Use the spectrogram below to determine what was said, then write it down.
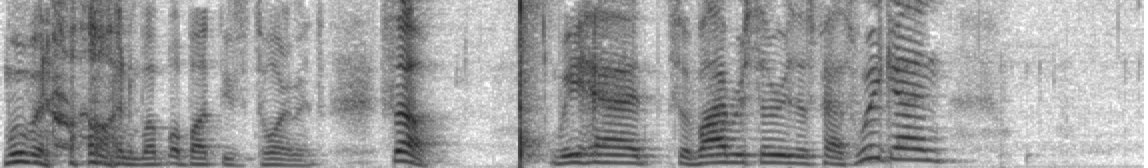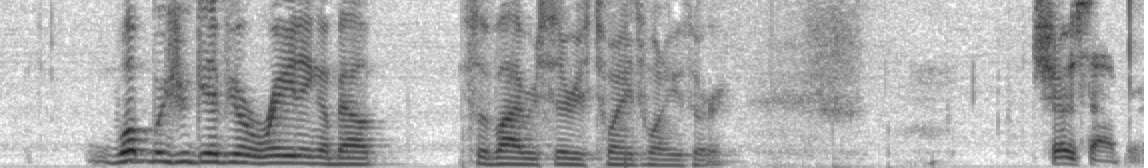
moving on about, about these tournaments. So, we had Survivor Series this past weekend. What would you give your rating about Survivor Series 2023? Showstopper.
